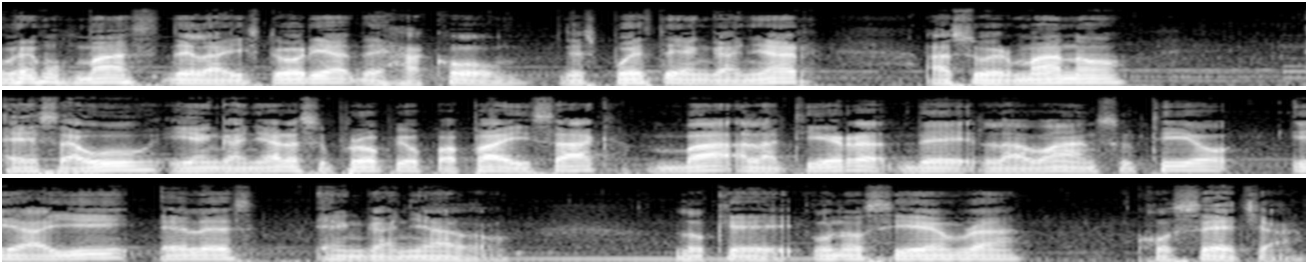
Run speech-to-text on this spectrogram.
vemos más de la historia de Jacob. Después de engañar a su hermano Esaú y engañar a su propio papá Isaac, va a la tierra de Labán, su tío, y allí él es engañado. Lo que uno siembra, cosecha.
